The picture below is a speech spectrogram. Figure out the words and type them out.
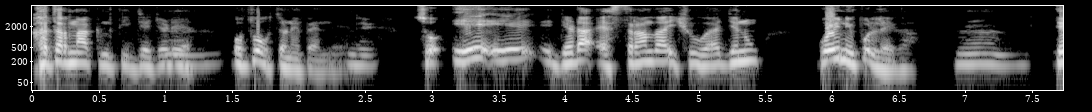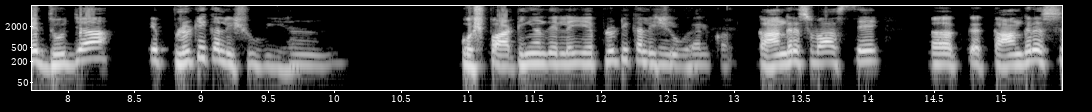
ਖਤਰਨਾਕ ਨਤੀਜੇ ਜਿਹੜੇ ਆ ਹੂੰ, ਉਹ ਭੁਗਤਣੇ ਪੈਂਦੇ ਆ। ਜੀ। ਸੋ ਇਹ ਇਹ ਜਿਹੜਾ ਇਸ ਤਰ੍ਹਾਂ ਦਾ ਇਸ਼ੂ ਹੈ ਜਿਹਨੂੰ ਕੋਈ ਨਹੀਂ ਭੁੱਲੇਗਾ। ਹੂੰ। ਤੇ ਦੂਜਾ ਇਹ ਪੋਲੀਟੀਕਲ ਇਸ਼ੂ ਵੀ ਹੈ। ਹੂੰ। ਕੁਝ ਪਾਰਟੀਆਂ ਦੇ ਲਈ ਇਹ ਪੋਲੀਟੀਕਲ ਇਸ਼ੂ ਹੈ। ਕਾਂਗਰਸ ਵਾਸਤੇ ਕਾਂਗਰਸ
